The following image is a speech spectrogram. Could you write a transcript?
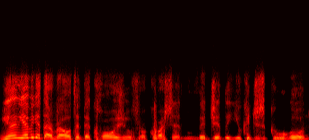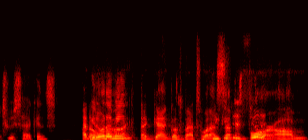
you know you ever get that relative that calls you for a question that legitly you could just google in two seconds? You know what I mean? Again, it goes back to what you I said before. Um,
